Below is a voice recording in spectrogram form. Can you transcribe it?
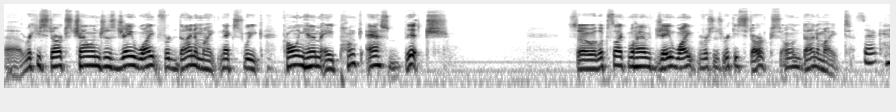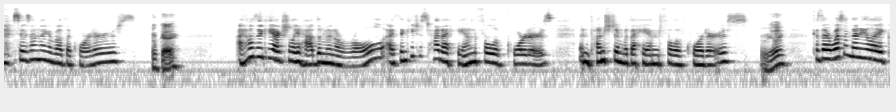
Uh, Ricky Starks challenges Jay White for Dynamite next week, calling him a punk ass bitch. So it looks like we'll have Jay White versus Ricky Starks on Dynamite. So can I say something about the quarters? Okay. I don't think he actually had them in a roll. I think he just had a handful of quarters and punched him with a handful of quarters. Really? Because there wasn't any like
